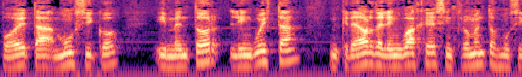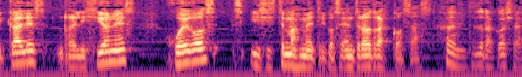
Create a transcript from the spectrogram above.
poeta, músico, inventor, lingüista creador de lenguajes, instrumentos musicales, religiones, juegos y sistemas métricos, entre otras cosas. Entre otras cosas.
